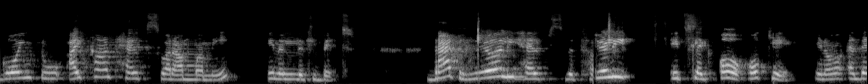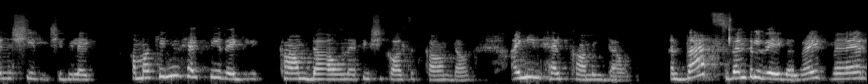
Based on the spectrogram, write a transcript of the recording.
going to I can't help Swara mummy in a little bit. That really helps with her. Really, it's like, oh, okay, you know, and then she she'd be like, Amma, can you help me ready, calm down? I think she calls it calm down. I need help calming down. And that's ventral vagal, right? Where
